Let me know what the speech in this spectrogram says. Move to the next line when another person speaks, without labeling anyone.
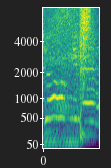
show me that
